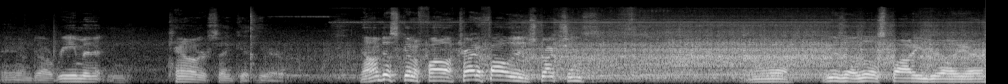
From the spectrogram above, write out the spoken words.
and uh, ream it and countersink it here. Now I'm just going to follow, try to follow the instructions. Uh, use a little spotting drill here.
